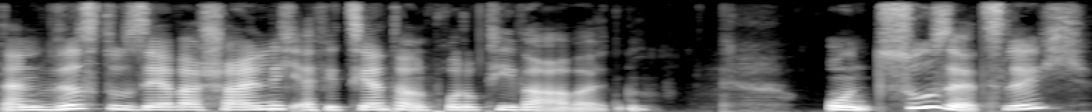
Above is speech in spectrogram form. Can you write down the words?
dann wirst du sehr wahrscheinlich effizienter und produktiver arbeiten. Und zusätzlich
